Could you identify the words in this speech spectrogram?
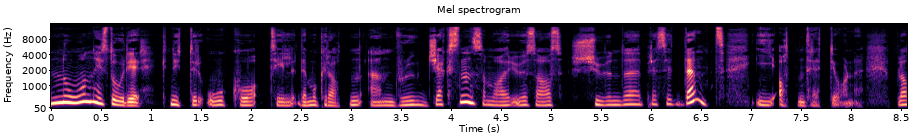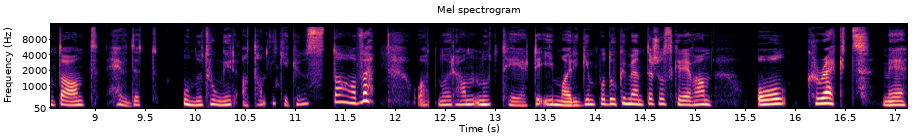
Noen historier knytter OK til demokraten Andrew Jackson, som var USAs sjuende president i 1830-årene. Blant annet hevdet onde tunger at han ikke kunne stave, og at når han noterte i margen på dokumenter, så skrev han all correct med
